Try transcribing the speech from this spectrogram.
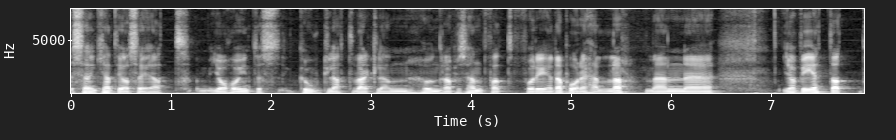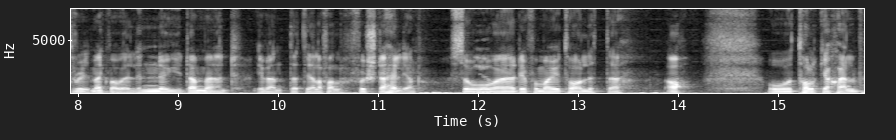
sen kan inte jag säga att jag har ju inte googlat verkligen 100% för att få reda på det heller. Men eh, jag vet att DreamHack var väldigt nöjda med eventet i alla fall första helgen. Så eh, det får man ju ta lite, ja, och tolka själv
